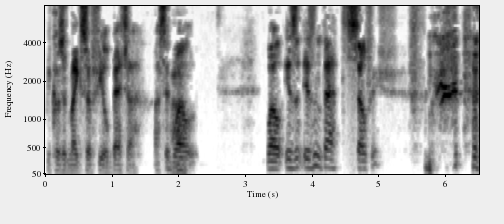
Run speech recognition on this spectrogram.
because it makes her feel better. I said, well, well, isn't, isn't that selfish?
